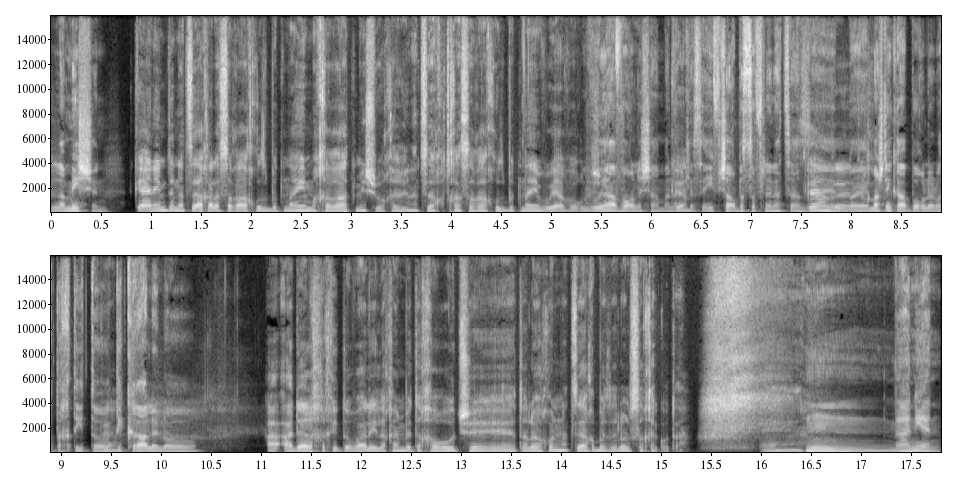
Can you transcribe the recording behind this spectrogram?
למישן. כן אם תנצח על 10% בתנאים מחרת מישהו אחר ינצח אותך 10% בתנאים והוא יעבור לשם. והוא יעבור לשם על כן. הכסף אי אפשר בסוף לנצח זה כן, זה תח- מה שנקרא בור ללא תחתית או כן. תקרה ללא הדרך הכי טובה להילחם בתחרות שאתה לא יכול לנצח בה זה לא לשחק אותה. אה, Hmm, מעניין.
